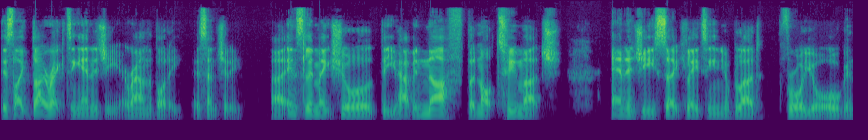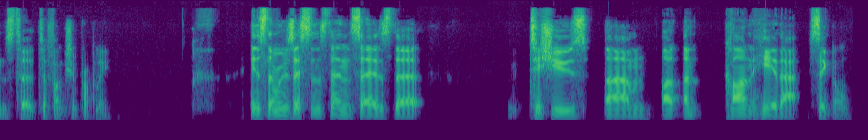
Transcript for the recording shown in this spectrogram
it's like directing energy around the body essentially. Uh, insulin makes sure that you have enough, but not too much energy circulating in your blood for all your organs to, to function properly. Insulin resistance then says that tissues um, are, are, can't hear that signal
